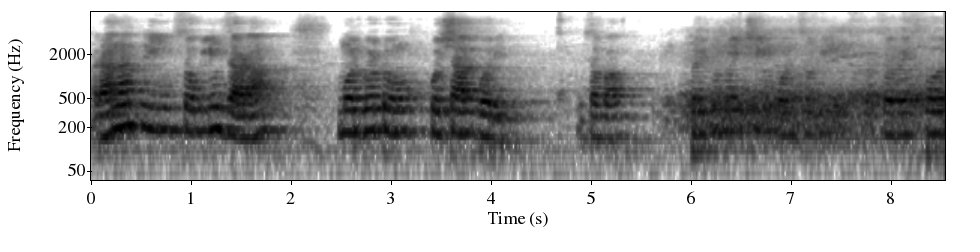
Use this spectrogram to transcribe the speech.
रानांतलीं सगलीं झाडां मुरगोटू खुशाल बरी. जबाब प्रितुमेची मनसुबी सर्वेस्पोर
